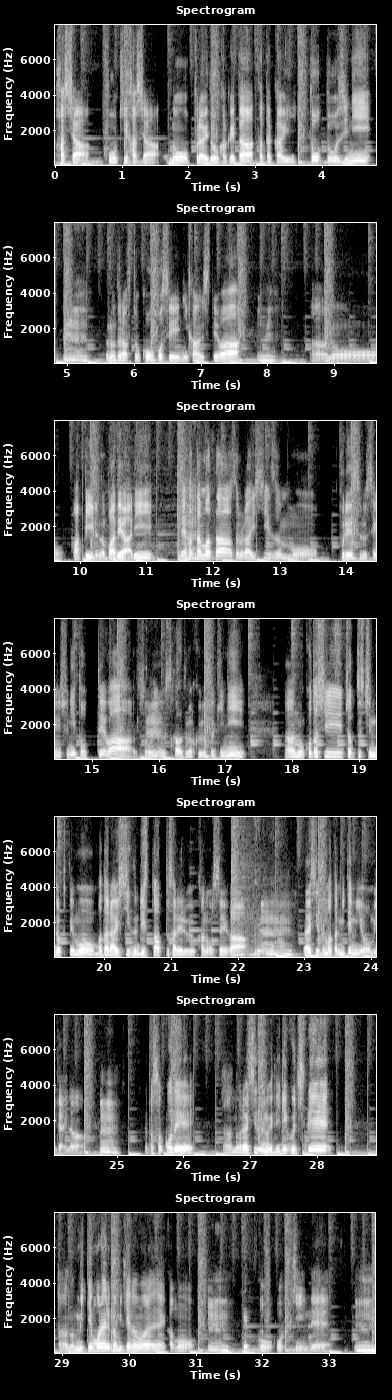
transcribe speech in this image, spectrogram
覇者後期覇者のプライドをかけた戦いと同時にうん。そのドラフト候補生に関してはうん。あのアピールの場でありでうん。はたまたその来シーズンもプレーする選手にとってはそういうスカウトが来るときに、あの今年ちょっとしんどくてもまた来シーズンリストアップされる可能性がうん。来シーズンまた見てみようみたいな。やうん。っぱそこであの来シーズンに向けて入り口であの見てもらえるか見てもらえないかもうん。結構大きいんで。うん。な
